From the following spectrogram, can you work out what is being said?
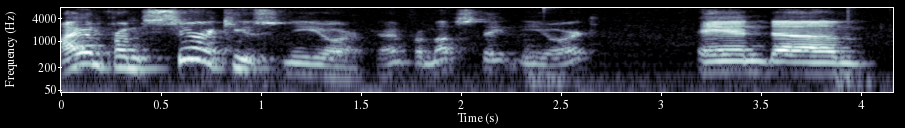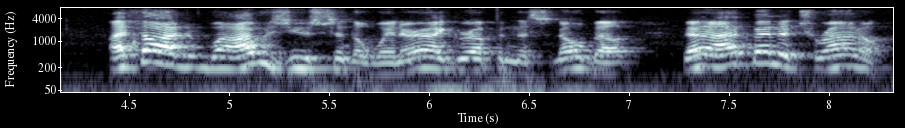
I am from Syracuse, New York. I'm from upstate New York, and um, I thought well, I was used to the winter. I grew up in the snow belt. Then I've been to Toronto.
